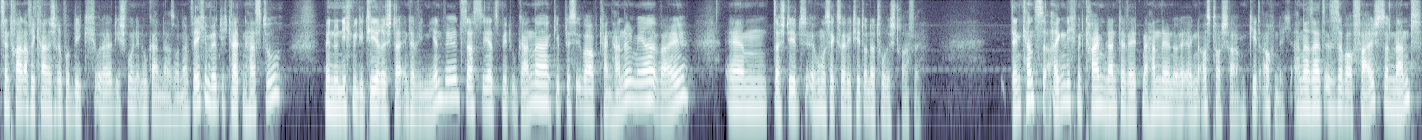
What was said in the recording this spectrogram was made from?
Zentralafrikanische Republik oder die Schwulen in Uganda. So, ne? Welche Möglichkeiten hast du, wenn du nicht militärisch da intervenieren willst? Sagst du jetzt, mit Uganda gibt es überhaupt keinen Handel mehr, weil ähm, da steht Homosexualität unter Todesstrafe dann kannst du eigentlich mit keinem Land der Welt mehr handeln oder irgendeinen Austausch haben. Geht auch nicht. Andererseits ist es aber auch falsch, so ein Land,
